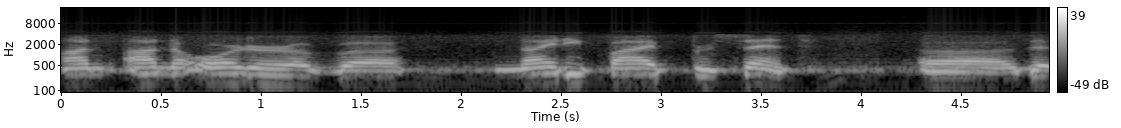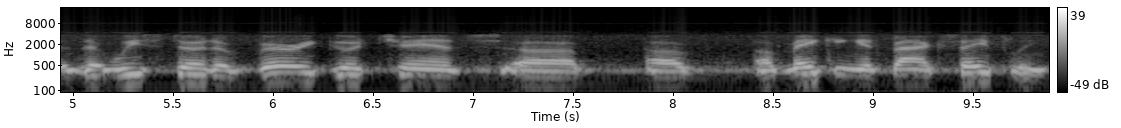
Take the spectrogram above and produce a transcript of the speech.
on on the order of uh, 95 percent. Uh, that, that we stood a very good chance uh, of, of making it back safely.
